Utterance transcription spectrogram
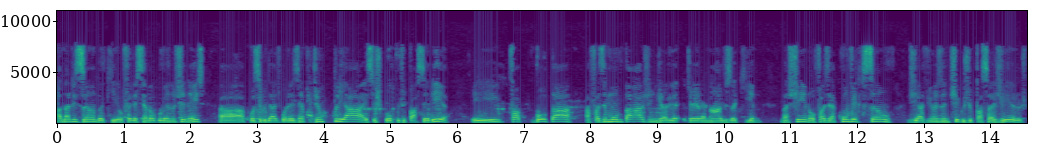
analisando aqui, oferecendo ao governo chinês a possibilidade, por exemplo, de ampliar esse escopo de parceria e voltar a fazer montagem de, aeronaves aqui na China, ou fazer a conversão de aviões antigos de passageiros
